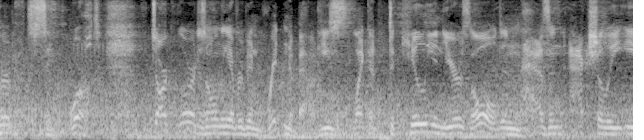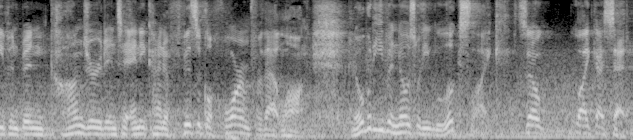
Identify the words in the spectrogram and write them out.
we're about to save the world. The Dark Lord has only ever been written about. He's like a decillion years old and hasn't actually even been conjured into any kind of physical form for that long. Nobody even knows what he looks like. So, like I said,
